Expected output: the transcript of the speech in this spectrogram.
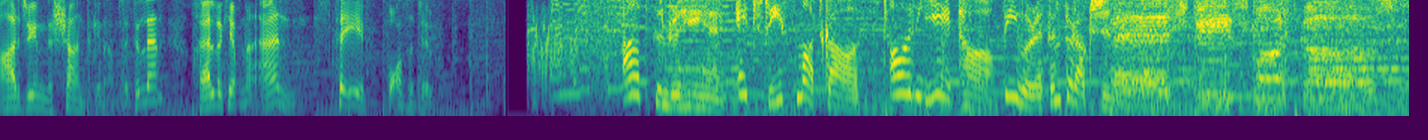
RJ Nishant के नाम से। टिल देन ख्याल रखिए अपना एंड स्टे पॉजिटिव आप सुन रहे हैं एच डी स्मार्ट कास्ट और ये था fever F production H smart cast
